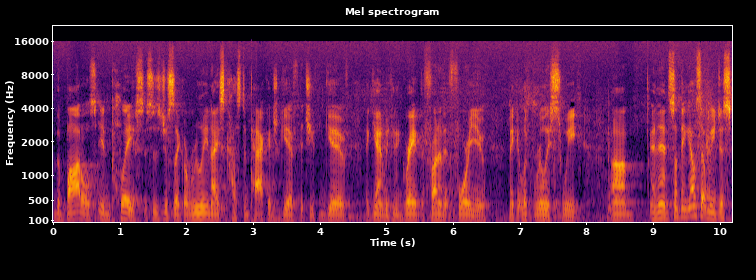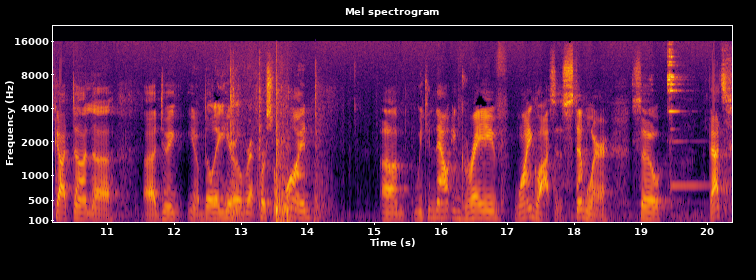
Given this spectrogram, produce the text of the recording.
the bottles in place. This is just like a really nice custom package gift that you can give. Again, we can engrave the front of it for you, make it look really sweet. Um, and then something else that we just got done uh, uh, doing, you know, building here over at Personal Wine, um, we can now engrave wine glasses, stemware. So that's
